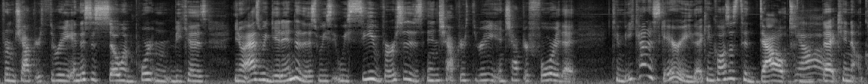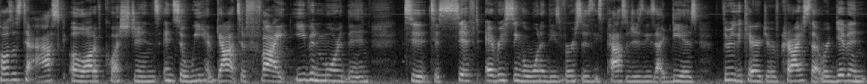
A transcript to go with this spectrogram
from chapter 3 and this is so important because you know as we get into this we we see verses in chapter 3 and chapter 4 that can be kind of scary that can cause us to doubt Yeah. that can cause us to ask a lot of questions. And so we have got to fight even more than to to sift every single one of these verses these passages these ideas through the character of Christ that were given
